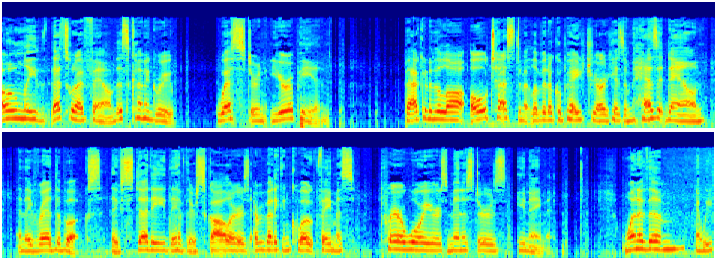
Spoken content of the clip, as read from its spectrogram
only that's what I found. This kind of group, Western European, back into the law, Old Testament Levitical patriarchism has it down and they've read the books. They've studied, they have their scholars. Everybody can quote famous prayer warriors, ministers, you name it. One of them, and we,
